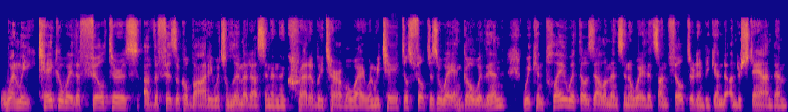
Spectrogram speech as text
When we take away the filters of the physical body, which limit us in an incredibly terrible way, when we take those filters away and go within, we can play with those elements in a way that's unfiltered and begin to understand them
